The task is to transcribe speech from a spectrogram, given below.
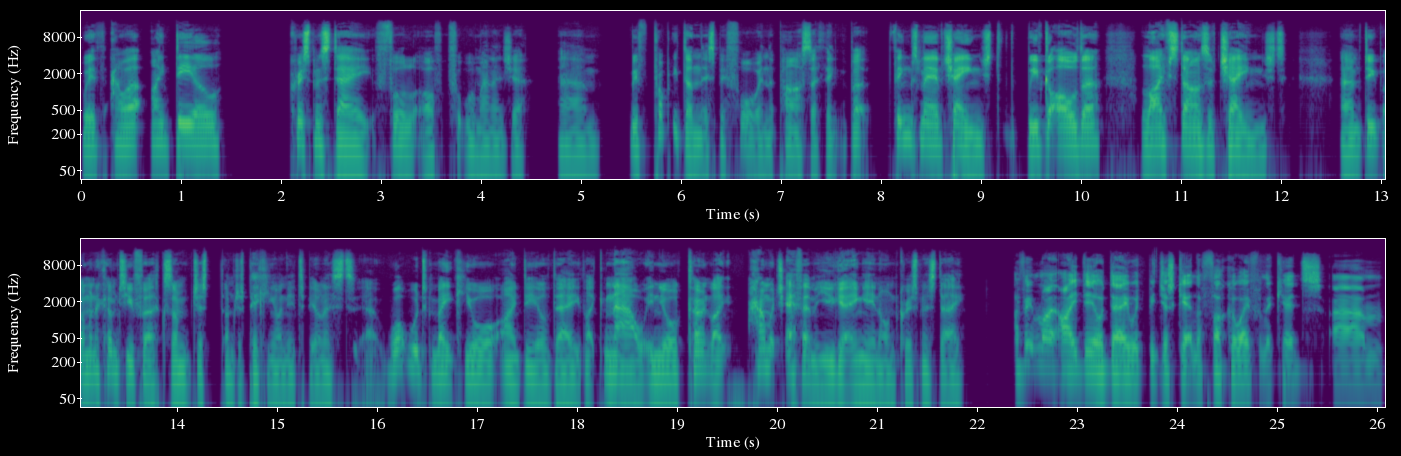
with our ideal Christmas Day full of Football Manager. Um, we've probably done this before in the past, I think, but things may have changed. We've got older, lifestyles have changed. Um, Dupe, I'm going to come to you first because I'm just I'm just picking on you to be honest. Uh, what would make your ideal day like now in your current like how much FM are you getting in on Christmas Day? I think my ideal day would be just getting the fuck away from the kids. Um,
